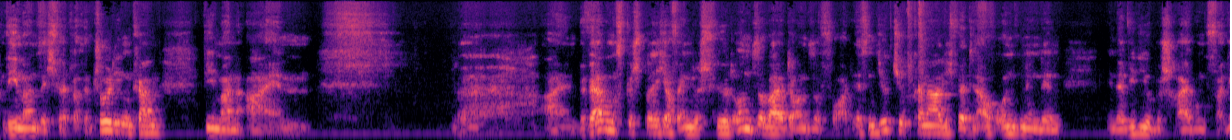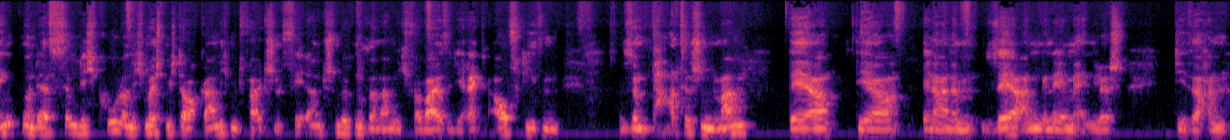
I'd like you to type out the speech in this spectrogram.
wie man sich für etwas entschuldigen kann, wie man ein, äh, ein Bewerbungsgespräch auf Englisch führt und so weiter und so fort. Ist ein YouTube-Kanal, ich werde den auch unten in, den, in der Videobeschreibung verlinken und der ist ziemlich cool und ich möchte mich da auch gar nicht mit falschen Federn schmücken, sondern ich verweise direkt auf diesen sympathischen Mann, der dir in einem sehr angenehmen Englisch die Sachen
